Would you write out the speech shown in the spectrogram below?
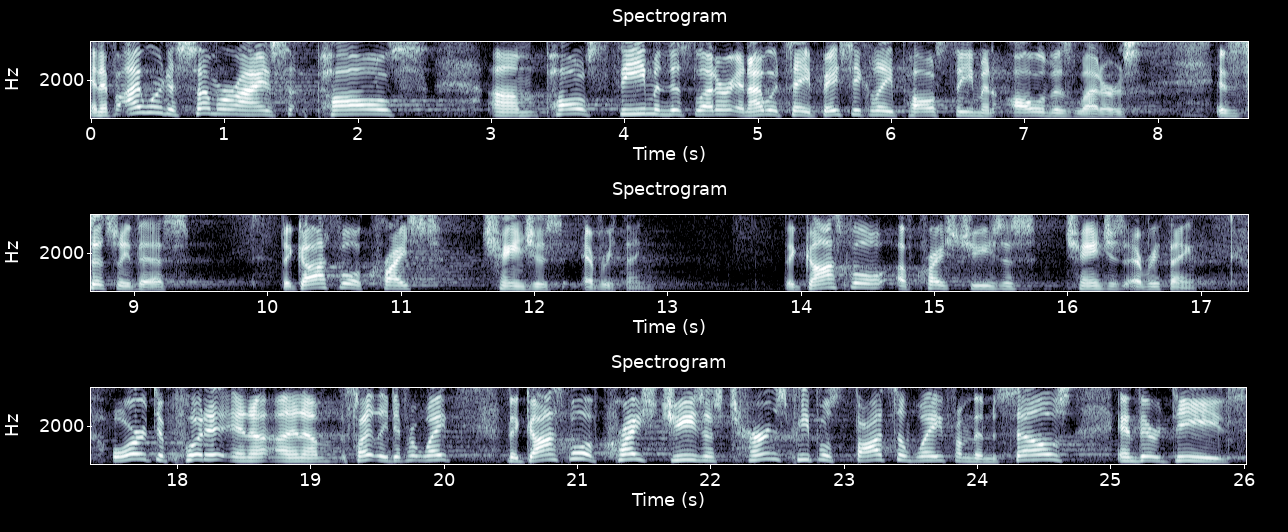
And if I were to summarize Paul's, um, Paul's theme in this letter, and I would say basically Paul's theme in all of his letters, is essentially this the gospel of Christ changes everything. The gospel of Christ Jesus changes everything. Or to put it in a, in a, slightly different way, the gospel of Christ Jesus turns people's thoughts away from themselves and their deeds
